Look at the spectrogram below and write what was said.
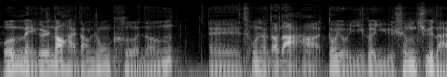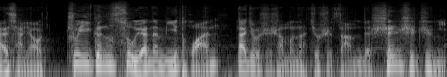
我们每个人脑海当中可能，呃，从小到大哈，都有一个与生俱来想要追根溯源的谜团，那就是什么呢？就是咱们的身世之谜。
